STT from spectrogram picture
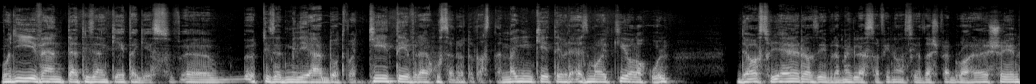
vagy évente 12,5 milliárdot, vagy két évre, 25-öt, aztán megint két évre, ez majd kialakul, de az, hogy erre az évre meg lesz a finanszírozás február 1-én,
